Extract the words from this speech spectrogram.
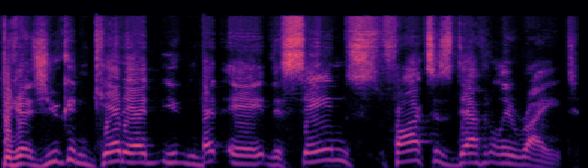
because you can get ed, you can get a the same. Fox is definitely right,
